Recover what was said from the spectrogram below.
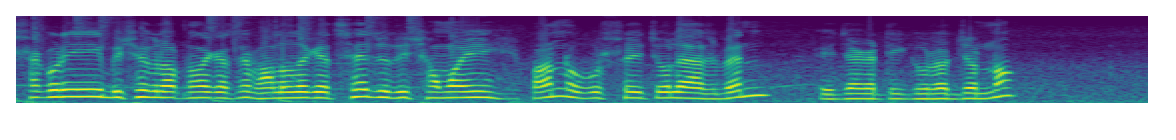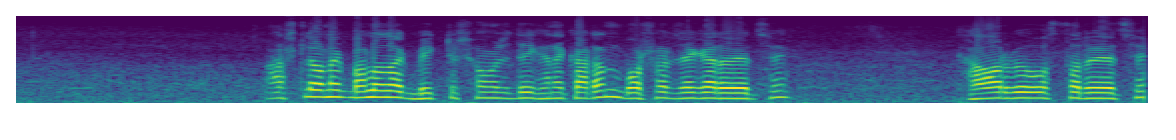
আশা করি বিষয়গুলো আপনাদের কাছে ভালো লেগেছে। যদি সময় পান, অবশ্যই চলে আসবেন এই জায়গাটি ঘোরার জন্য। আসলে অনেক ভালো লাগবে। একটু সময় যদি এখানে কাটান, বসার জায়গা রয়েছে। খাওয়ার ব্যবস্থা রয়েছে।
